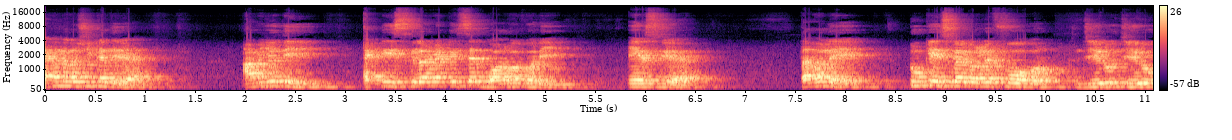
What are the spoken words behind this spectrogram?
এখন দেখো শিক্ষার্থীরা, আমি যদি একটি স্কেলার ম্যাট্রিক্সের বর্গ করি, a স্কয়ার তাহলে 2 কে স্কয়ার করলে 4 0 0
